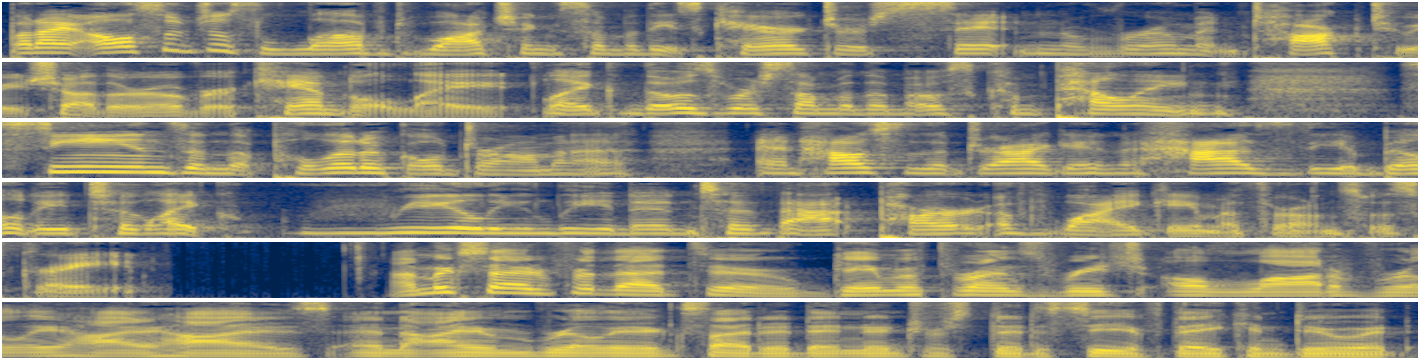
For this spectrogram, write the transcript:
but I also just loved watching some of these characters sit in a room and talk to each other over candlelight. Like those were some of the most compelling scenes in the political drama. And House of the Dragon has the ability to like really lean into that part of why Game of Thrones was great. I'm excited for that too. Game of Thrones reached a lot of really high highs, and I am really excited and interested to see if they can do it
